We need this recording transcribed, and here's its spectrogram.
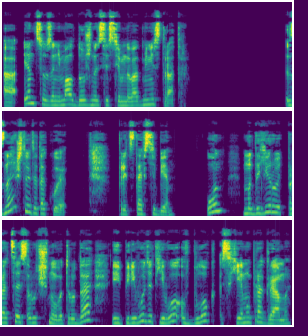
а Энцо занимал должность системного администратора. Знаешь, что это такое? Представь себе, он моделирует процесс ручного труда и переводит его в блок схему программы.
